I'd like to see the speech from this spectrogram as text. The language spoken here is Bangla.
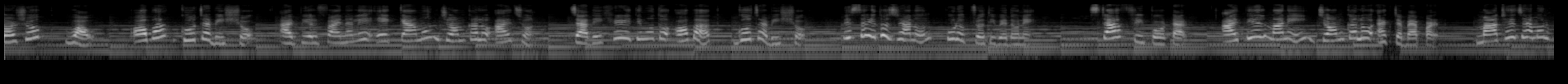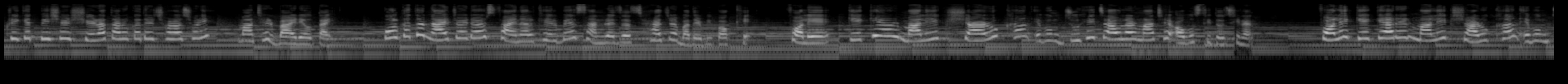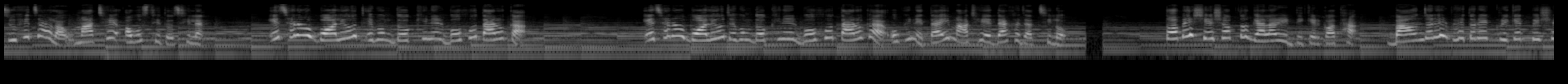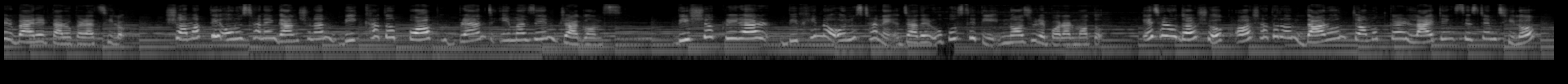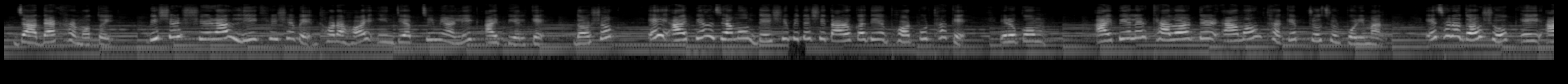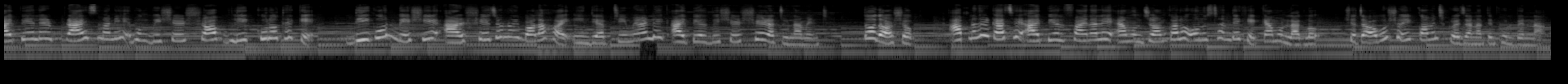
দর্শক, ওয়াও, অবাক গোটা বিশ্ব। আইপিএল ফাইনালে এ কেমন জমকালো আয়োজন, যা দেখে রীতিমতো অবাক গোটা বিশ্ব। বিস্তারিত জানুন পুরো প্রতিবেদনে। স্টাফ রিপোর্টার, আইপিএল মানেই জমকালো একটা ব্যাপার। মাঠে যেমন ক্রিকেট বিশ্বের সেরা তারকাদের ছড়াছড়ি, মাঠের বাইরেও তাই। কলকাতা নাইট রাইডার্স ফাইনাল খেলবে সানরাইজার্স হায়দ্রাবাদের বিপক্ষে। ফলে কেকেআর মালিক, শাহরুখ খান এবং জুহি চাওলার মাঠে অবস্থিত ছিলেন। ফলে কেকেআর এর মালিক শাহরুখ খান এবং জুহি চাওলাও মাঠে অবস্থিত ছিলেন। এছাড়াও বলিউড এবং দক্ষিণের বহু তারকা এছাড়াও বলিউড এবং দক্ষিণের বহু তারকা অভিনেতাই মাঠে দেখা যাচ্ছিল। তবে সেসব তো গ্যালারির দিকের কথা। বাউন্ডারির ভেতরে ক্রিকেট বিশ্বের বাইরের তারকারা ছিল। সমাপ্তি অনুষ্ঠানে গান শোনান বিখ্যাত পপ ব্র্যান্ড ইমাজিন ড্রাগনস। বিশ্ব ক্রীড়ার বিভিন্ন অনুষ্ঠানে যাদের উপস্থিতি নজরে পড়ার মতো। এছাড়াও দর্শক, অসাধারণ দারুণ চমৎকার লাইটিং সিস্টেম ছিল যা দেখার মতোই। বিশ্বের সেরা লিগ হিসেবে ধরা হয় ইন্ডিয়া প্রিমিয়ার লিগ আইপিএলকে দর্শক, এই আইপিএল যেমন দেশি বিদেশি তারকা দিয়ে ভরপুর থাকে, এরকম আইপিএল এর খেলোয়াড়দের অ্যামাউন্ট থাকে প্রচুর পরিমাণ। এছাড়া দর্শক, এই আইপিএল এর প্রাইজ মানি এবং বিশ্বের সব লিগগুলো থেকে দ্বিগুণ বেশি, আর সেজন্যই বলা হয় ইন্ডিয়া প্রিমিয়ার লিগ আইপিএল বিশ্বের সেরা টুর্নামেন্ট তো দর্শক আপনাদের কাছে আইপিএল ফাইনালে এমন জমকালো অনুষ্ঠান দেখে কেমন লাগল সেটা অবশ্যই কমেন্ট করে জানাতে ভুলবেন না।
